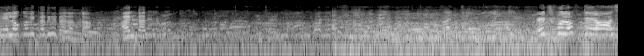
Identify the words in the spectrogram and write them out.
हे लोक विकत घेतात आता. आणि त्यात इट्स फुल ऑफ केऑस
